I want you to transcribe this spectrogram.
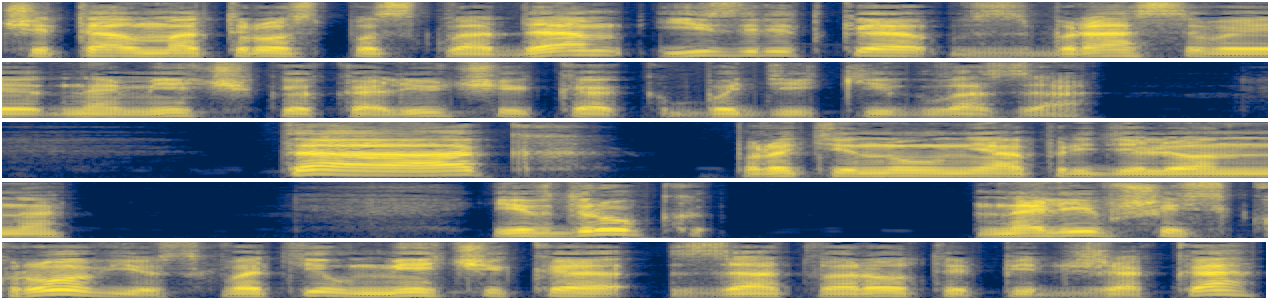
читал матрос по складам, изредка взбрасывая на мечика колючие, как бодики, глаза. — Так, — протянул неопределенно. И вдруг, налившись кровью, схватил мечика за отвороты пиджака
